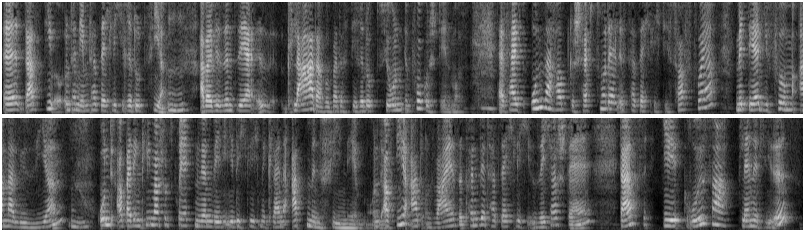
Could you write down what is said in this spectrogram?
äh, dass die Unternehmen tatsächlich reduzieren. Mhm. Aber wir sind sehr äh, klar darüber, dass die Reduktion im Fokus stehen muss. Das heißt, unser Hauptgeschäftsmodell ist tatsächlich die Software, mit der die Firmen analysieren. Mhm. Und auch bei den Klimaschutzprojekten werden wir lediglich eine kleine Admin-Fee nehmen. Und auf die Art und Weise können wir tatsächlich sicherstellen, dass je größer Planetly ist,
